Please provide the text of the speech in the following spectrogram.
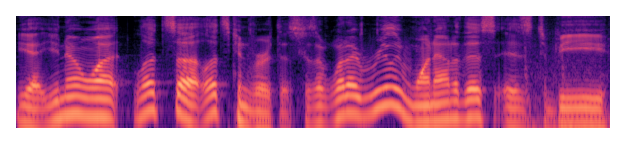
yeah, you know what? Let's uh, let's convert this because what I really want out of this is to be,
